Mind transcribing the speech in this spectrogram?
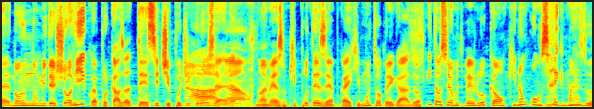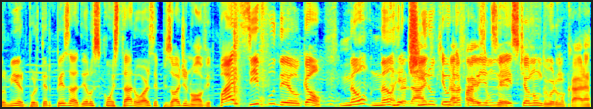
é, não, não me deixou rico, é por causa desse tipo de Ah, groselha. não. é mesmo? Que puta exemplo, Kaique, muito obrigado. Então seja muito bem-vindo, Lucão, que não consegue mais dormir por ter pesadelos com Star Wars Episódio 9. Vai se fuder, Lucão! Não, não, É verdade. retiro o que eu Já acabei faz de um dizer. mês que eu não durmo, cara,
